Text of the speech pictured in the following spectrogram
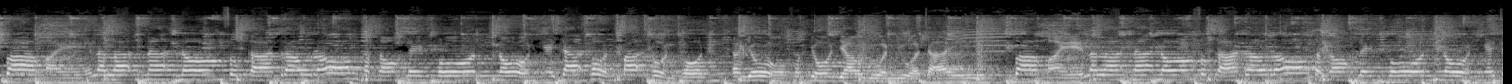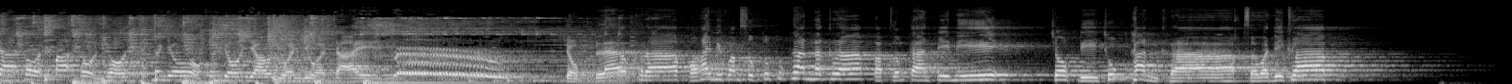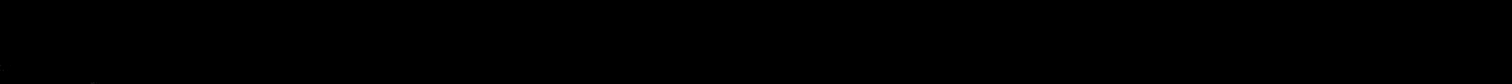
ฟ้าใหม่ละละนะน้องสงการเราร้องทำนองเพลงโทนโน่นไงจะโทนปะโทนโทนทั้งโยกทั้งโยนยาวยวนยั่วใจ ฟ้าใหม่ละละนาน้องสงการเราร้องสำนองเพลงโทนโนนไงจะโทนปะโทนโทนทั้งโยกทั้งโยนยาวยวนยั่วใจ จบแล้วครับ ขอให้มีความสุขทุกทุกท่านนะครับ กับสงการปีนี้ โชคดีทุกท่านครับ สวัสดีครับ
